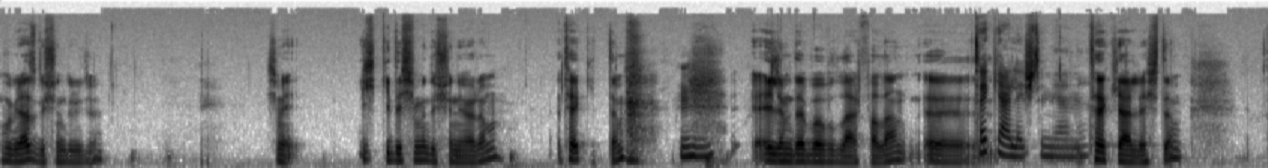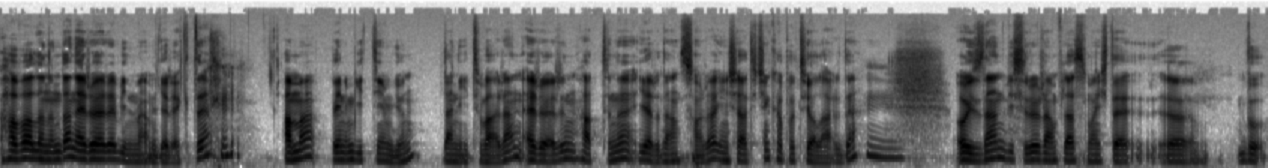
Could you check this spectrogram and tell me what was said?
Bu biraz düşündürücü. Şimdi ilk gidişimi düşünüyorum. Tek gittim. Elimde bavullar falan. Ee, tek yerleştin yani. Tek yerleştim. Havaalanından Eroer'e binmem gerekti. Ama benim gittiğim günden itibaren Eroer'in hattını yarıdan sonra inşaat için kapatıyorlardı. Hmm. O yüzden bir sürü ramplasma işte e, bu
